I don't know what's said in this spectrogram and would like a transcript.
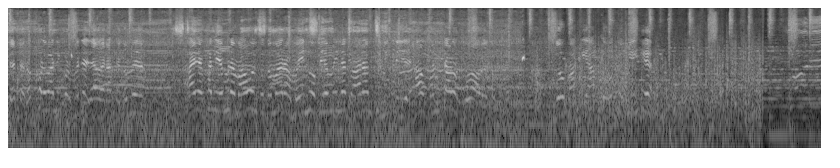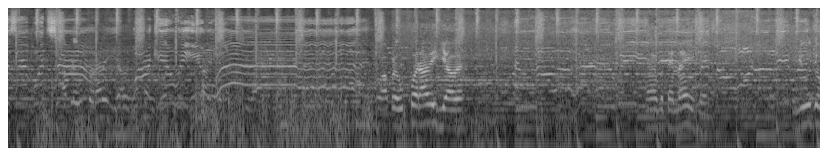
છે એટલે રખડવાની પણ મજા જ આવે રાખે. તમે અહીંયા ખાલી એમણે આવો ને તો તમારા મહિનો, બે મહિના તો આરામથી નીકળી જાય. આવ કંટાળો ન આવે તમને. જો બાકી આપણે ઓછું બી છે. આપણે ઉપર આવી ગયા હવે. તો આપણે ઉપર આવી ગયા હવે. હવે બધા નાઈ છે યુ જો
